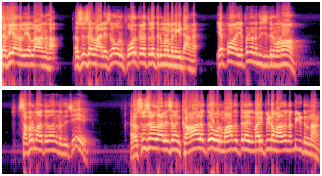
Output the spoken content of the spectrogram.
சஃபியார் அலி அல்லா அனுஹா ரசூசல்லா அலிஸ்லாம் ஒரு போர்க்களத்தில் திருமணம் பண்ணிக்கிட்டாங்க. எப்போ எப்போ நடந்துச்சு திருமணம்? சஃபர் மாதத்தில் தான் நடந்துச்சு. ரசூசல்லா அலிஸ்லாம் காலத்தில் ஒரு மாதத்தில் இது மாதிரி பீட மாதம் நம்பிக்கிட்டு இருந்தாங்க.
